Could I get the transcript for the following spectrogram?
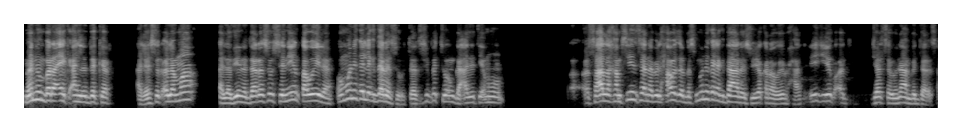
من هم برأيك أهل الذكر؟ أليس العلماء الذين درسوا سنين طويلة؟ ومن يقول لك درسوا؟ شفتهم قعدت يمهم. صار له خمسين سنة بالحوزة بس مو يقول لك دارس ويقرأ ويبحث يجي يقعد جلسة وينام بالدرس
